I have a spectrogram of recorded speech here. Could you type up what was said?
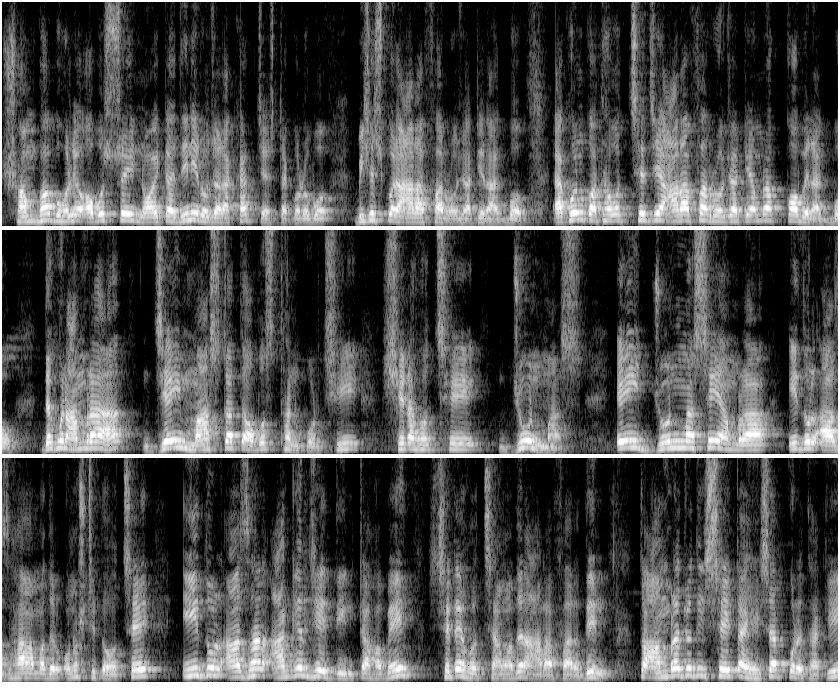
সম্ভব হলে অবশ্যই নয়টা দিনই রোজা রাখার চেষ্টা করব। বিশেষ করে আরাফার রোজাটি রাখব। এখন কথা হচ্ছে যে আরাফার রোজাটি আমরা কবে রাখব? দেখুন, আমরা যেই মাসটাতে অবস্থান করছি, সেটা হচ্ছে জুন মাস। এই জুন মাসে আমরা ঈদুল আজহা আমাদের অনুষ্ঠিত হচ্ছে। ঈদুল আজহার আগের যে দিনটা হবে সেটাই হচ্ছে আমাদের আরাফার দিন। তো আমরা যদি সেটা হিসাব করে থাকি,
